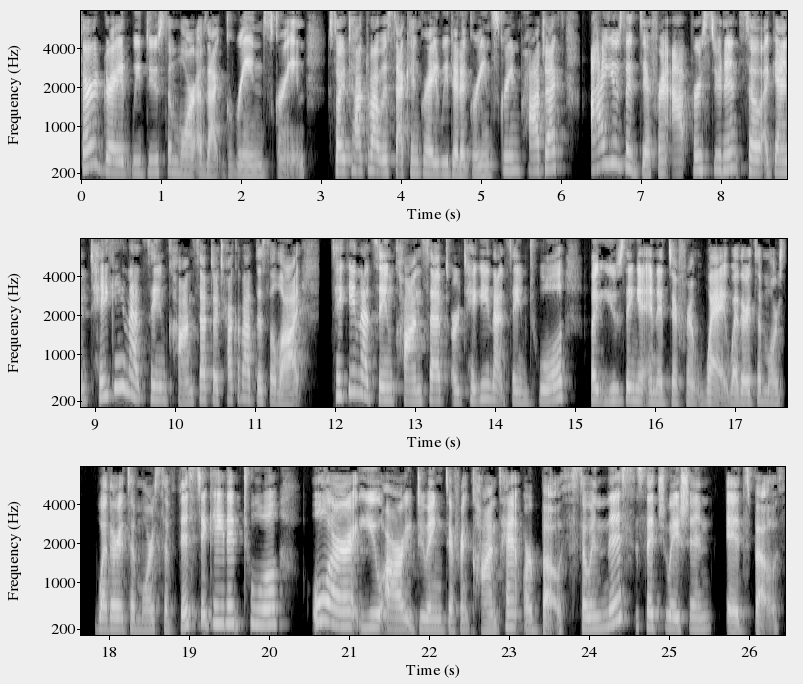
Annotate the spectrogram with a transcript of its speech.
third grade, we do some more of that green screen. So I talked about with second grade, we did a green screen project. I use a different app for students. So again, taking that same concept, I talk about this a lot, taking that same concept or taking that same tool, but using it in a different way, whether it's a more, whether it's a more sophisticated tool or you are doing different content or both. So in this situation, it's both.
